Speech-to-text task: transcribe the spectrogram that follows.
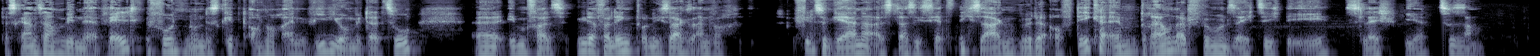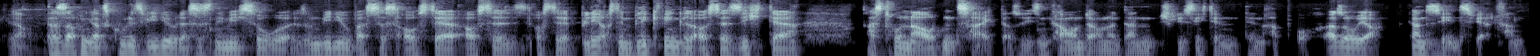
Das Ganze haben wir in der Welt gefunden und es gibt auch noch ein Video mit dazu, äh, ebenfalls wieder verlinkt und ich sage es einfach viel zu gerne, als dass ich es jetzt nicht sagen würde, auf dkm365.de slash wir zusammen. Genau, das ist auch ein ganz cooles Video. Das ist nämlich so, so ein Video, was das aus der, aus der, aus der, aus dem Blickwinkel, aus der Sicht der Astronauten zeigt, also diesen Countdown und dann schließlich den, den Abbruch. Also ja, ganz sehenswert fand,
